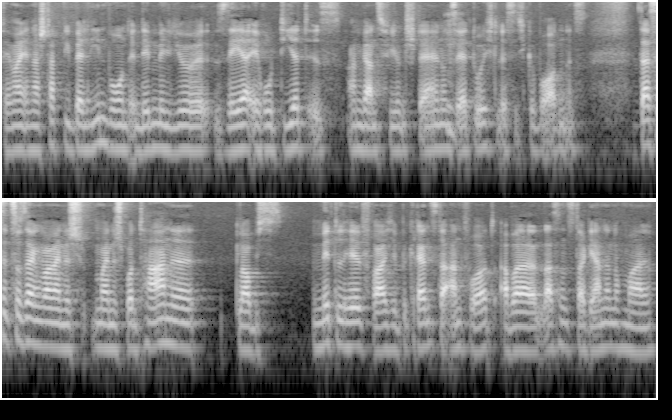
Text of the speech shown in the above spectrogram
wenn man in einer Stadt wie Berlin wohnt, in dem Milieu sehr erodiert ist an ganz vielen Stellen und sehr durchlässig geworden ist. Das ist sozusagen meine, meine spontane, glaube ich, mittelhilfreiche, begrenzte Antwort. Aber lass uns da gerne nochmal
